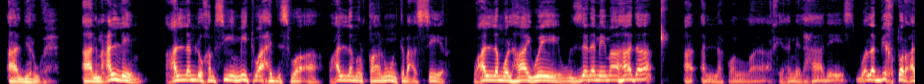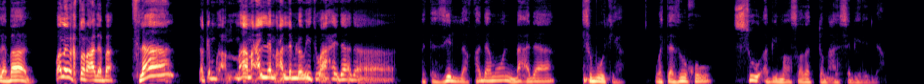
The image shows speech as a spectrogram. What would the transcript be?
قال بيروح. قال معلم علم له خمسين مئة واحد سواقة. وعلموا القانون تبع السير. وعلموا ال highway والزلمة ما هذا. قال لك والله يا أخي عمل حادث ولا بيخطر على بال. ولا بيخطر على بال. فلان لكن ما معلم علم له 100 واحد هذا فتزل قدم بعد ثبوتها وتذوق السوء بما صددتم عن سبيل الله.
